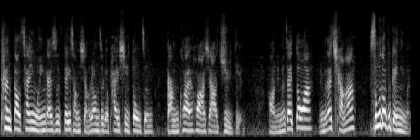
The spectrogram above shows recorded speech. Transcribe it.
看到蔡英文应该是非常想让这个派系斗争赶快画下句点。好，你们在斗啊，你们在抢啊，什么都不给你们，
